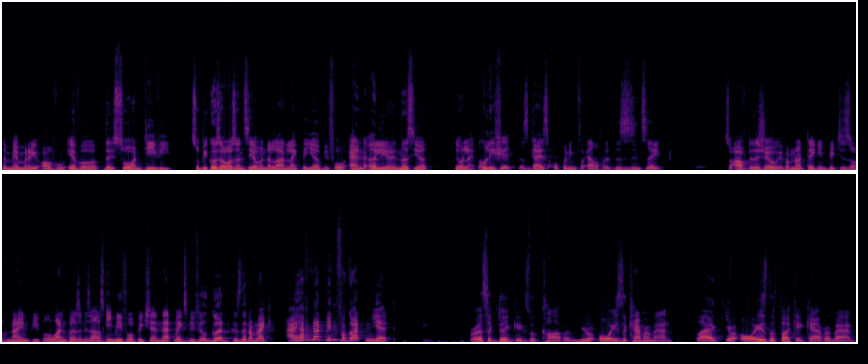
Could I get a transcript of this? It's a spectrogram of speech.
the memory of whoever they saw on TV. So because I was on Sia Vanderlaan like the year before and earlier in this year, they were like, holy shit, this guy's opening for Alfred. This is insane. So after the show, if I'm not taking pictures of nine people, one person is asking me for a picture, and that makes me feel good because then I'm like, I have not been forgotten yet. Bro, it's like doing gigs with Carvin. You're always the cameraman. Like, you're always the fucking cameraman.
